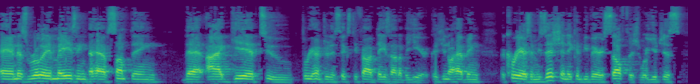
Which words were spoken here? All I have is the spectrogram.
and it's really amazing to have something that I give to 365 days out of a year. Because you know, having a career as a musician, it can be very selfish, where you're just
